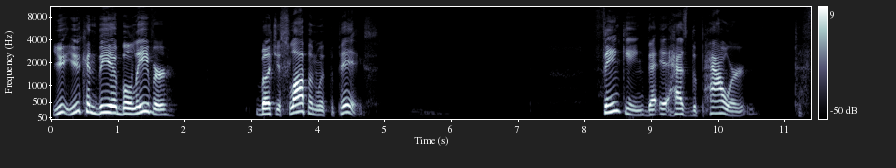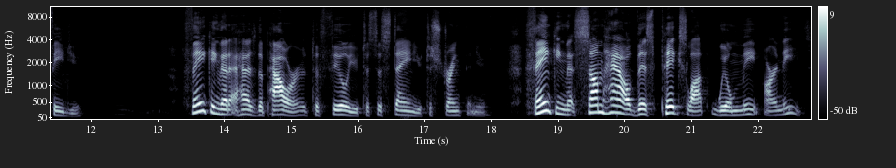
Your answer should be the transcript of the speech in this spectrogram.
You, you can be a believer, but you're slopping with the pigs. Thinking that it has the power to feed you thinking that it has the power to fill you, to sustain you, to strengthen you, thinking that somehow this pig slop will meet our needs.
